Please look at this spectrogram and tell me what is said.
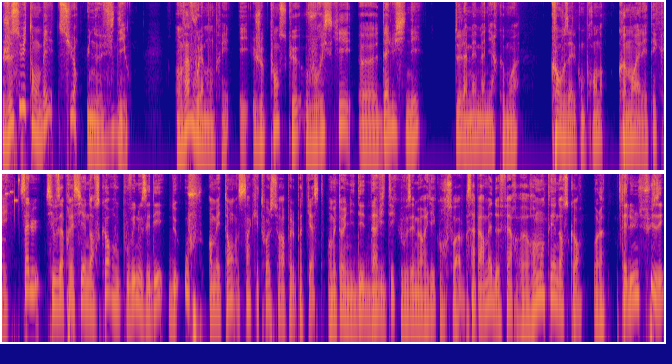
je suis tombé sur une vidéo. On va vous la montrer et je pense que vous risquez euh, d'halluciner de la même manière que moi quand vous allez comprendre comment elle a été créée. Salut, si vous appréciez Underscore, vous pouvez nous aider de ouf en mettant 5 étoiles sur Apple Podcast, en mettant une idée d'invité que vous aimeriez qu'on reçoive. Ça permet de faire euh, remonter Underscore, voilà, telle une fusée.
